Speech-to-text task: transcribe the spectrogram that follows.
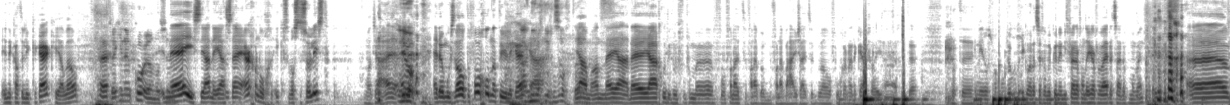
in de katholieke kerk, jawel. Zat je in een koor dan of zo? Nee, ja, nee ja, erger nog. Ik was de solist. Want ja, en dan moest wel op de voorgrond natuurlijk, hè. Ja, ik nu Ja. gezocht. Ja man, nee ja, nee, ja goed, ik ben van- vanuit, vanuit, mijn- vanuit mijn huis uit wel vroeger naar de kerk geweest. Nou, goed, eh, dat, eh, Inmiddels van God. ik wou net zeggen, we kunnen niet verder van de Heer verwijderd zijn op het moment. Ehm,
